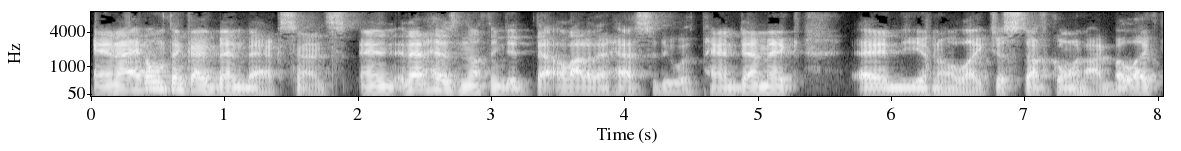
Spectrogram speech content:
And I don't think I've been back since. And that has nothing to that a lot of that has to do with pandemic and you know like just stuff going on but like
